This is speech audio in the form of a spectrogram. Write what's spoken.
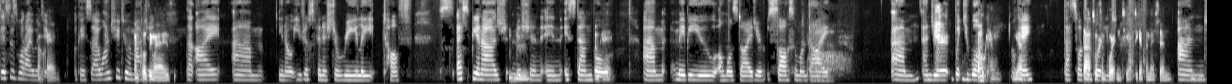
This is what I would Okay, do. Okay, so I want you to I'm closing imagine my eyes. that I um you know you just finished a really tough espionage Mhm. mission in Istanbul. Okay. Um maybe you almost died, you saw someone die. Um and you're but you won. okay. Yeah. Okay. That's what's That's what's important. important. You have to get the mission. And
